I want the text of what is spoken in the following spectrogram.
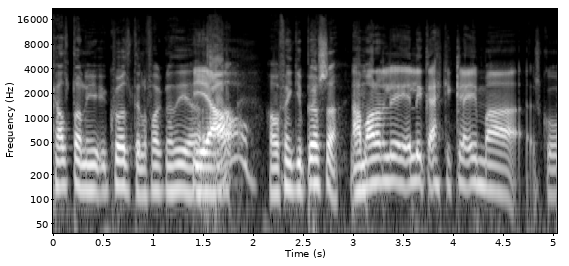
kaldan í, kvöld til að fagna því að hafa fengið Bjössa. Það má alveg líka ekki gleyma sko,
